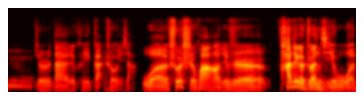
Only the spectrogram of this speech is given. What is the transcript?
嗯，就是大家就可以感受一下。我说实话哈，就是他这个专辑，我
